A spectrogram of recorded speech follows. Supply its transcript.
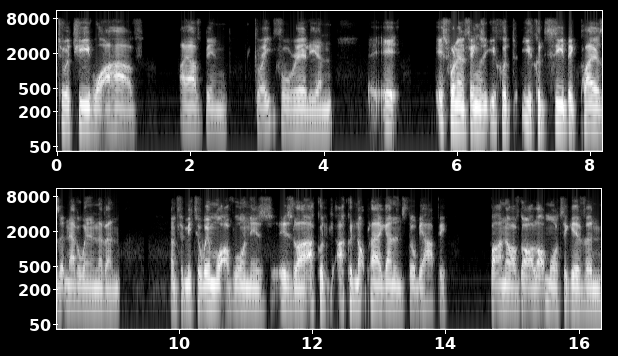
to achieve what I have, I have been grateful really, and it it's one of the things that you could you could see big players that never win an event, and for me to win what I've won is is like I could I could not play again and still be happy, but I know I've got a lot more to give, and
